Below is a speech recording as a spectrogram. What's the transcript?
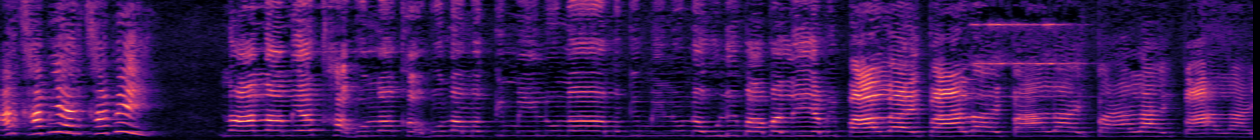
আর খাবি আর খাবি? না না, আমি আর খাব না খাব না, আমাকে মেলো না, আমাকে মেলো না, উলে বাবা বাবালে, আমি পালাই পালাই পালাই পালাই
